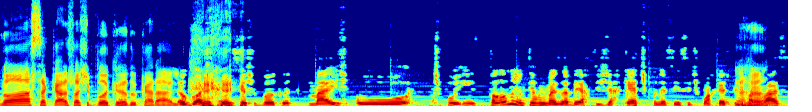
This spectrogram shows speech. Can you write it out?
Nossa, cara, Flashbucker é do caralho. Eu gosto muito do Swashbuckler, mas o. Tipo, falando em termos mais abertos de arquétipo, né? Sem ser tipo um arquétipo de uma classe,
